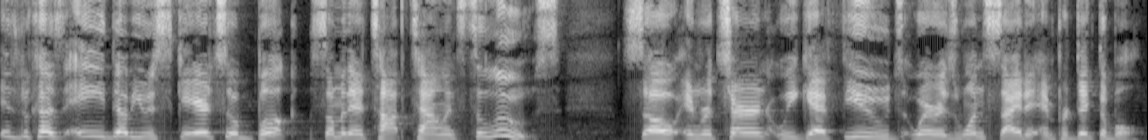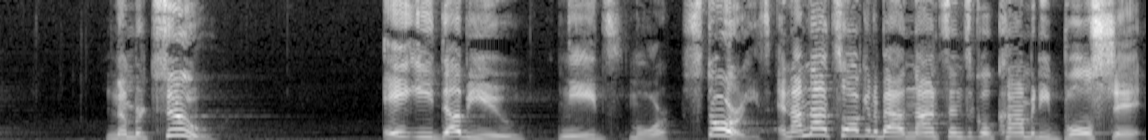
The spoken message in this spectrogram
is because AEW is scared to book some of their top talents to lose. So in return, we get feuds where it's one sided and predictable. Number two, AEW needs more stories. And I'm not talking about nonsensical comedy bullshit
